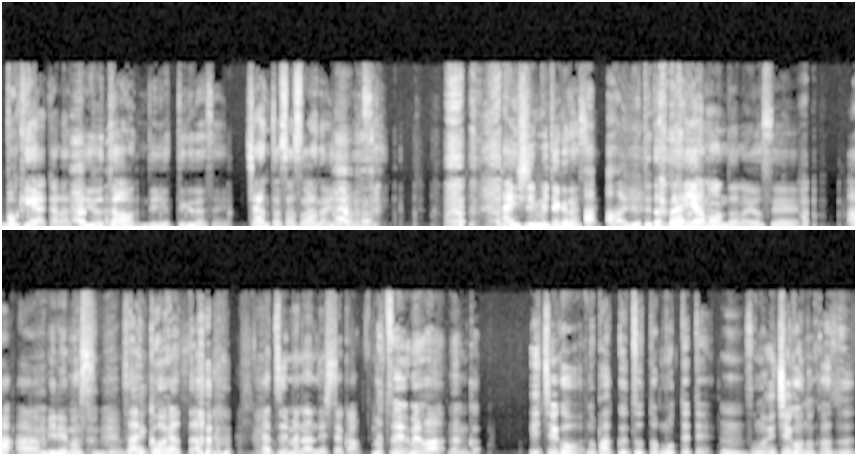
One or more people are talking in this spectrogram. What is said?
ボケやからっていうトーンで言ってください。ちゃんと誘わないでください。配信見てくださああ言ってた。いダイヤモンドの寄せああ見れますんでよね 最高やった。初夢何でしたか？初夢はなんかいちごのパックずっと持っててうん。そのいちごの数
